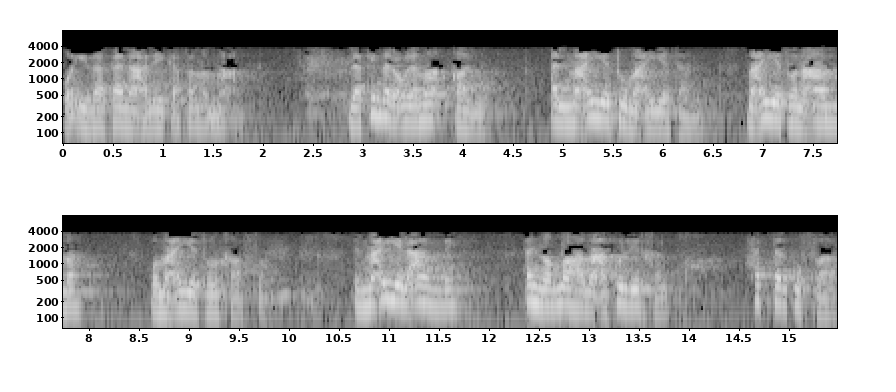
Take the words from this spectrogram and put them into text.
وإذا كان عليك فمن معك. لكن العلماء قالوا المعية معيتان معية عامة ومعية خاصة. المعية العامة أن الله مع كل الخلق. حتى الكفار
